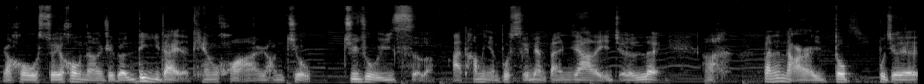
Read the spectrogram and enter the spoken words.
然后随后呢，这个历代的天皇啊，然后就。居住于此了啊，他们也不随便搬家了，也觉得累啊，搬到哪儿都不觉得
